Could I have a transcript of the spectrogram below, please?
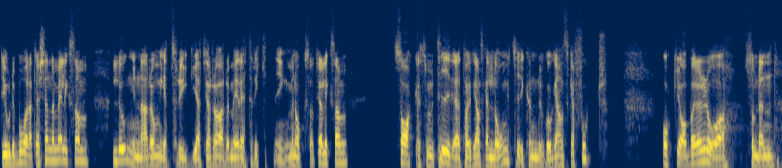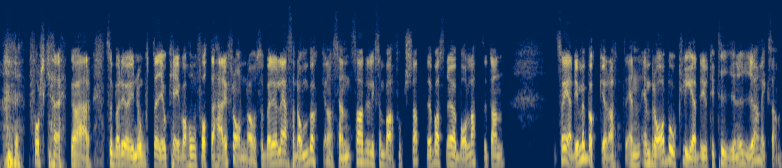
det gjorde både att jag kände mig liksom lugnare och mer trygg i att jag rörde mig i rätt riktning men också att jag liksom saker som tidigare tagit ganska lång tid kunde nu gå ganska fort. Och jag började då, som den forskare jag är, så började jag ju nota i, okej okay, var har hon fått det här ifrån då? Och så började jag läsa de böckerna. och Sen så har det liksom bara fortsatt, det har bara snöbollat. Utan så är det med böcker, att en, en bra bok leder ju till tio nya. Liksom.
